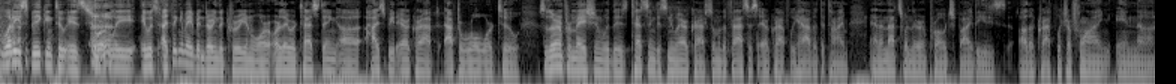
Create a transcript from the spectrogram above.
what he's speaking to is shortly. It was I think it may have been during the Korean War, or they were testing uh, high speed aircraft after World War II. So their information with is testing this new aircraft, some of the fastest aircraft we have at the time, and then that's when they're approached by these other craft, which are flying in. Uh,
